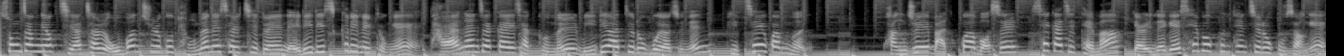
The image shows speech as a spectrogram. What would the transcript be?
송정역 지하철 5번 출구 벽면에 설치된 LED 스크린을 통해 다양한 작가의 작품을 미디어아트로 보여주는 빛의 관문. 광주의 맛과 멋을 세 가지 테마 14개 세부 콘텐츠로 구성해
